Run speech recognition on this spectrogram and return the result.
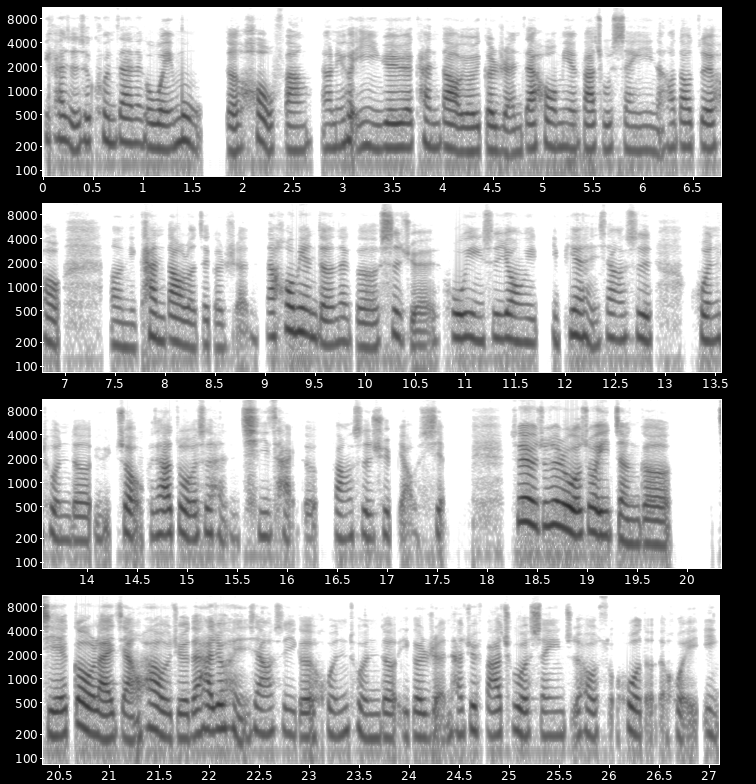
一开始是困在那个帷幕的后方，然后你会隐隐约约看到有一个人在后面发出声音，然后到最后嗯、你看到了这个人，那后面的那个视觉呼应是用一一片很像是混沌的宇宙，可是他做的是很七彩的方式去表现。所以就是，如果说以整个结构来讲的话，我觉得它就很像是一个混沌的一个人，他去发出了声音之后所获得的回应。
